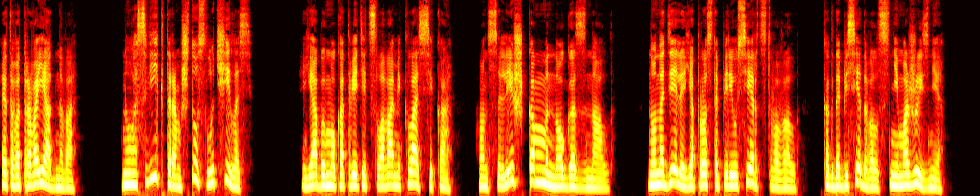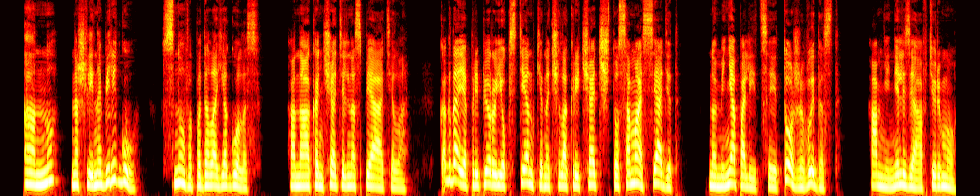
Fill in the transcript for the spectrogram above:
этого травоядного – ну а с Виктором что случилось? Я бы мог ответить словами классика. Он слишком много знал. Но на деле я просто переусердствовал, когда беседовал с ним о жизни. Анну нашли на берегу. Снова подала я голос. Она окончательно спятила. Когда я припер ее к стенке, начала кричать, что сама сядет. Но меня полиции тоже выдаст. А мне нельзя в тюрьму.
